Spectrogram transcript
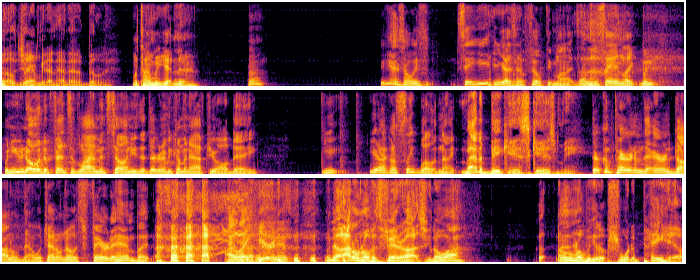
know, Jeremy doesn't have that ability. What time we getting there? Huh? You guys always see. You, you guys have filthy minds. I'm just saying, like when when you know a defensive lineman's telling you that they're going to be coming after you all day, you you're not going to sleep well at night. Madubuike scares me. They're comparing him to Aaron Donald now, which I don't know is fair to him, but I like hearing it. Know, I don't know if it's fair to us. You know why? I don't know if we can afford to pay him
